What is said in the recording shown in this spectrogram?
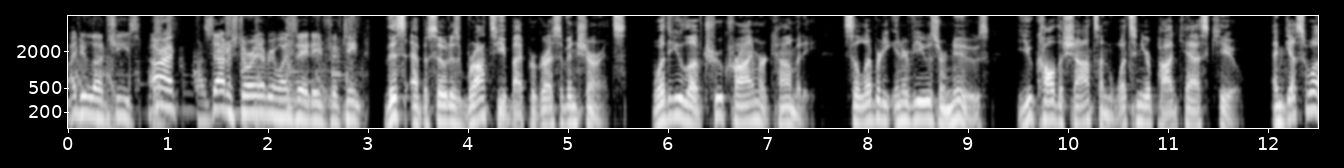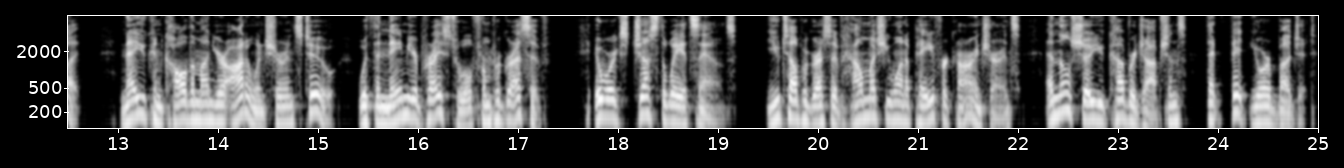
I do love cheese. All right. Stat or Story every Wednesday at 8:15. This episode is brought to you by Progressive Insurance. Whether you love true crime or comedy, celebrity interviews or news, you call the shots on what's in your podcast queue. And guess what? Now you can call them on your auto insurance too with the Name Your Price tool from Progressive. It works just the way it sounds. You tell Progressive how much you want to pay for car insurance, and they'll show you coverage options that fit your budget.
